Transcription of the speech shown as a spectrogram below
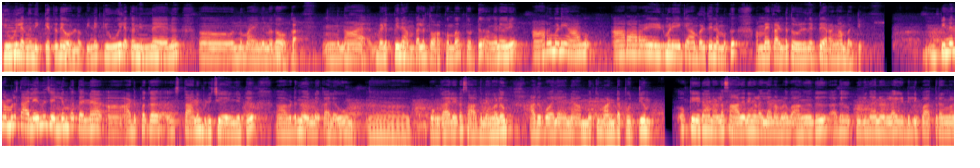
ക്യൂവിലങ്ങ് നിൽക്കത്തതേ ഉള്ളൂ. പിന്നെ ക്യൂവിലൊക്കെ നിന്നതിന് ഒന്ന് മയങ്ങുന്നതോ ഒക്കെ വെളുപ്പിന് അമ്പലം തുറക്കുമ്പോൾ തൊട്ട് അങ്ങനെ ഒരു ആറു മണി ആകും ആറ് ആറ് ഏഴ് മണിയൊക്കെ ആകുമ്പോഴത്തേന് നമുക്ക് അമ്മയെ കണ്ട് തൊഴുതിട്ട് ഇറങ്ങാൻ പറ്റും. പിന്നെ നമ്മൾ തലേന്ന് ചെല്ലുമ്പോൾ തന്നെ അടുപ്പൊക്കെ സ്ഥാനം പിടിച്ചു കഴിഞ്ഞിട്ട് അവിടുന്ന് തന്നെ കലവും പൊങ്കാലയുടെ സാധനങ്ങളും അതുപോലെ തന്നെ അമ്മയ്ക്ക് മണ്ടപ്പുറ്റും ഒക്കെ ഇടാനുള്ള സാധനങ്ങളെല്ലാം നമ്മൾ വാങ്ങുന്നത്. അത് പുഴുങ്ങാനുള്ള ഇഡ്ഡലി പാത്രങ്ങൾ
